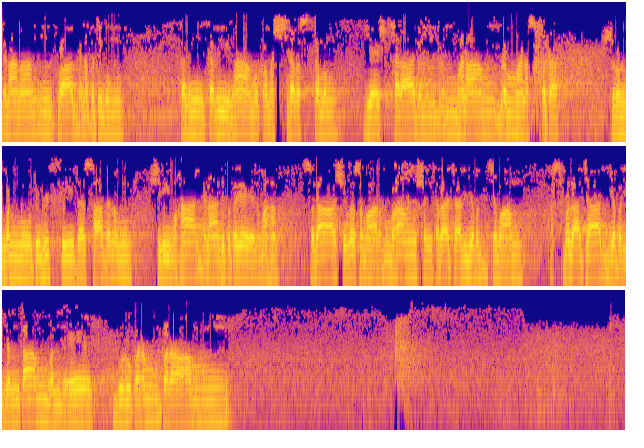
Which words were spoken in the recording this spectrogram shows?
त्वा गणपतिगुम् कविम् कवीनामुपमश्रवस्तमम् ज्येष्ठराजम् ब्रह्मणाम् ब्रह्मणस्पत शृण्वन्नोतिभिः सीदसादनम् श्रीमहागणाधिपतये नमः सदाशिवसमारम्भाम् शङ्कराचार्यमध्यमाम् अस्मदाचार्यपर्यन्ताम् वन्दे गुरुपरम्पराम्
